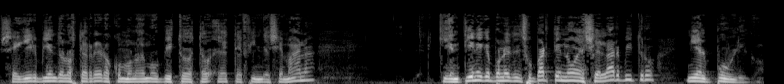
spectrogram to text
seguir viendo los terreros como lo hemos visto este fin de semana, quien tiene que poner de su parte no es el árbitro ni el público.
